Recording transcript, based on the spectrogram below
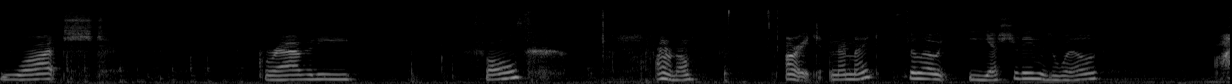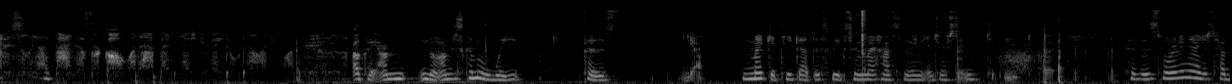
watched Gravity Falls. I don't know. Alright, and I might fill out yesterday's as well. Honestly, I kind of forgot what happened yesterday. Don't tell anyone. Okay, I'm no, I'm just gonna wait because yeah, we might get takeout this week, so we might have something interesting to eat. But because this morning I just had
